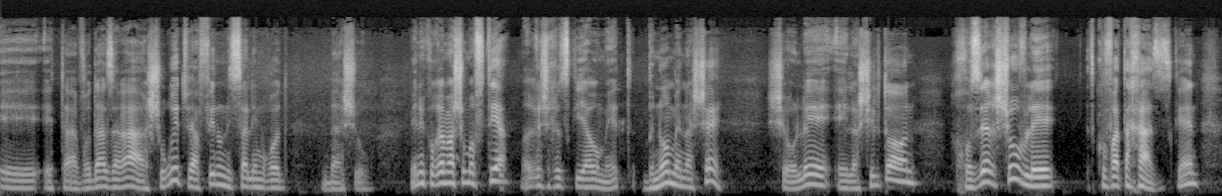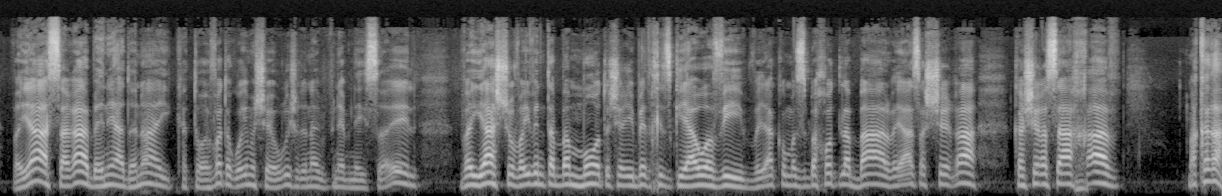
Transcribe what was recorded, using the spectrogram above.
אה, את העבודה הזרה האשורית, ואפילו ניסה למרוד באשור. והנה קורה משהו מפתיע, ברגע שחזקיהו מת, בנו מנשה, שעולה אה, לשלטון, חוזר שוב לתקופת אחז, כן? ויעש הרע בעיני אדוני כתועבות הגויים אשר הוריש אדוני בפני בני ישראל. וישוב ויבן את הבמות אשר איבד חזקיהו אביו, ויקום מזבחות לבעל, ויעש אשרה כאשר עשה אחאב. מה קרה?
